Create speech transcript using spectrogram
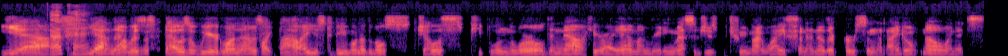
Yeah, Okay. yeah, and that was that was a weird one. I was like, wow, I used to be one of the most jealous people in the world, and now here I am. I'm reading messages between my wife and another person that I don't know, and it's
